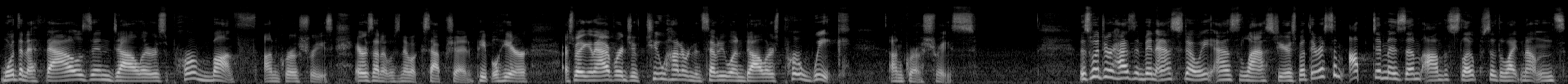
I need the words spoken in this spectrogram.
more than $1,000 per month on groceries. Arizona was no exception. People here are spending an average of $271 per week on groceries. This winter hasn't been as snowy as last year's, but there is some optimism on the slopes of the White Mountains.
